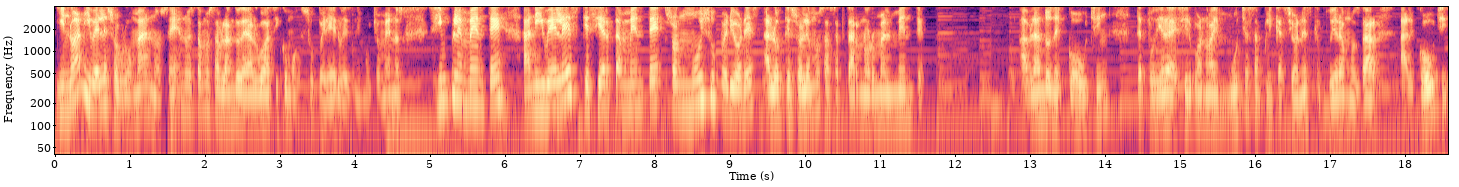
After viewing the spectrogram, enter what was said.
Y no a niveles sobrehumanos, ¿eh? no estamos hablando de algo así como superhéroes, ni mucho menos. Simplemente a niveles que ciertamente son muy superiores a lo que solemos aceptar normalmente hablando de coaching, te pudiera decir, bueno, hay muchas aplicaciones que pudiéramos dar al coaching.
